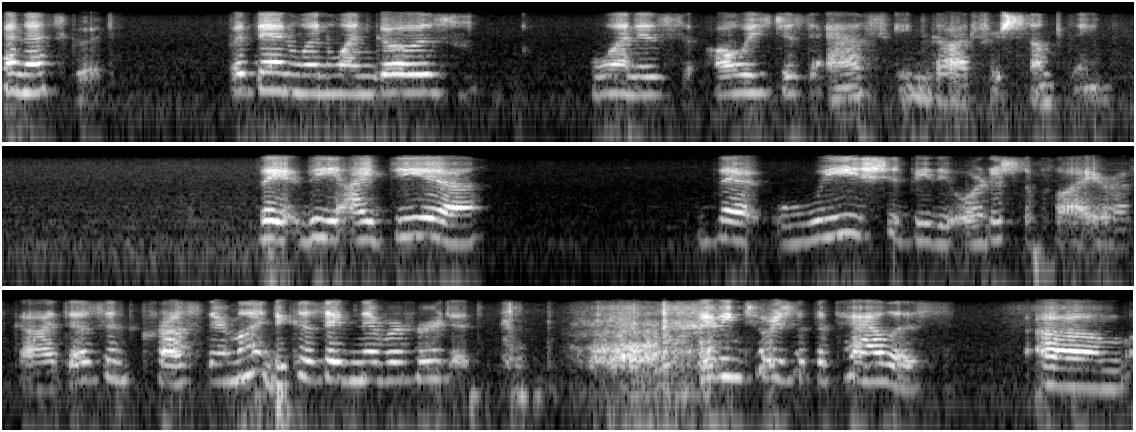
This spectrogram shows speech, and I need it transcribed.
And that's good. But then when one goes, one is always just asking God for something. The, the idea that we should be the order supplier of God doesn't cross their mind because they've never heard it. Giving tours at the palace, um,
